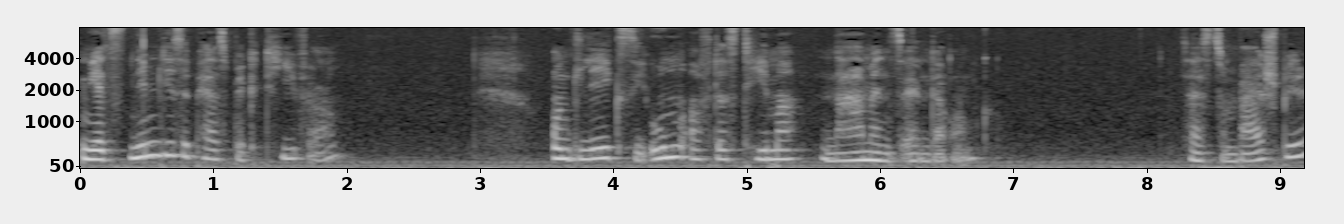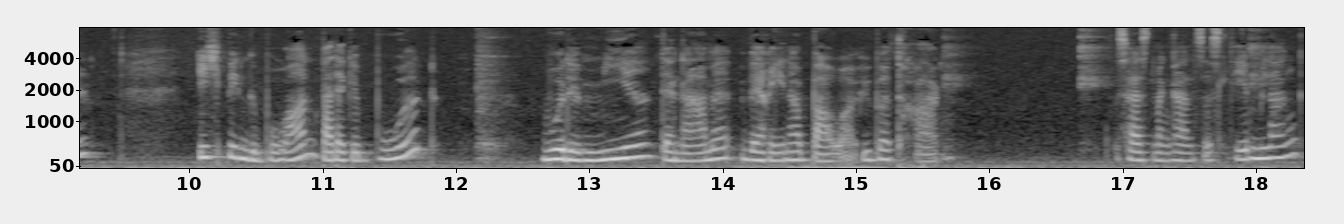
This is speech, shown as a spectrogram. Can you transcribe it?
Und jetzt nimm diese Perspektive und leg sie um auf das Thema Namensänderung. Das heißt zum Beispiel, ich bin geboren, bei der Geburt wurde mir der Name Verena Bauer übertragen. Das heißt, mein ganzes Leben lang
